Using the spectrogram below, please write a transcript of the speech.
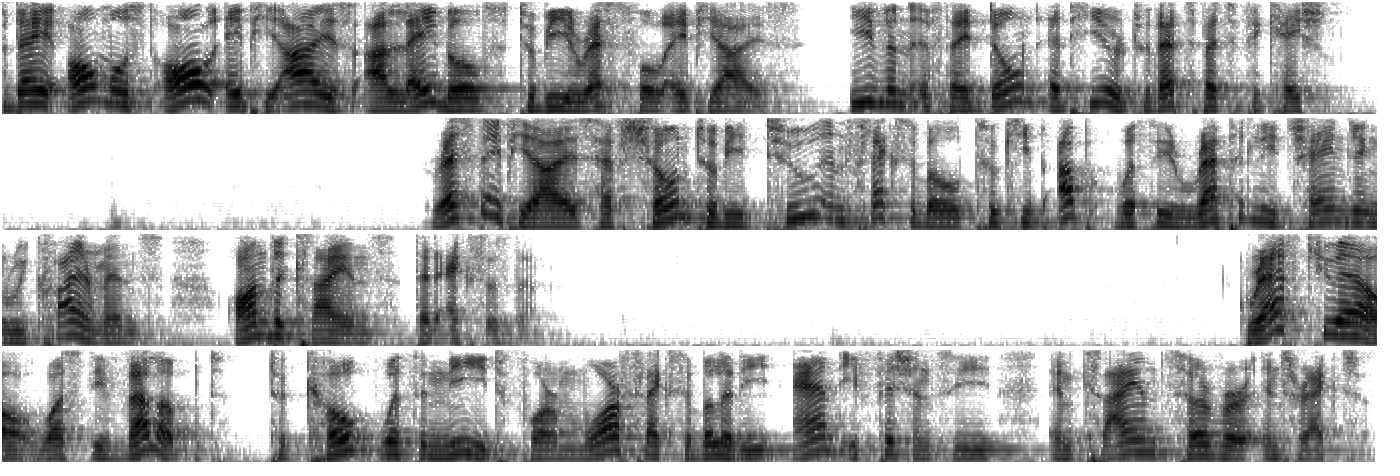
today almost all APIs are labeled to be RESTful APIs, even if they don't adhere to that specification. REST APIs have shown to be too inflexible to keep up with the rapidly changing requirements on the clients that access them. GraphQL was developed to cope with the need for more flexibility and efficiency in client-server interaction.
